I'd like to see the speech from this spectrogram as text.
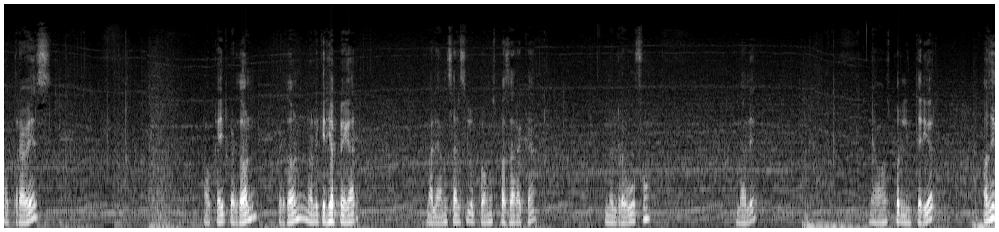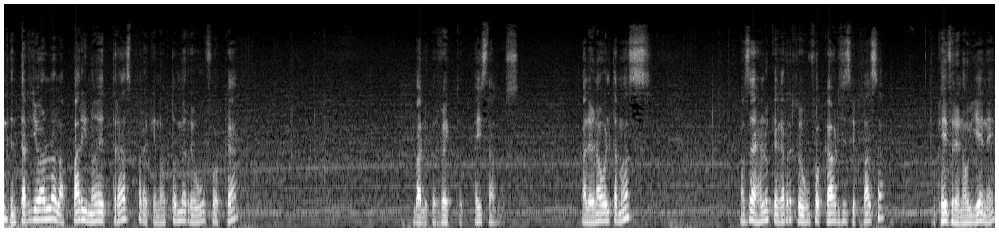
Otra vez. Ok, perdón, perdón, no le quería pegar. Vale, vamos a ver si lo podemos pasar acá. Con el rebufo. Vale. Ya vamos por el interior. Vamos a intentar llevarlo a la par y no detrás para que no tome rebufo acá. Vale, perfecto. Ahí estamos. Vale, una vuelta más. Vamos a dejarlo que agarre rebufo acá a ver si se pasa. Ok, frenó bien, eh.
